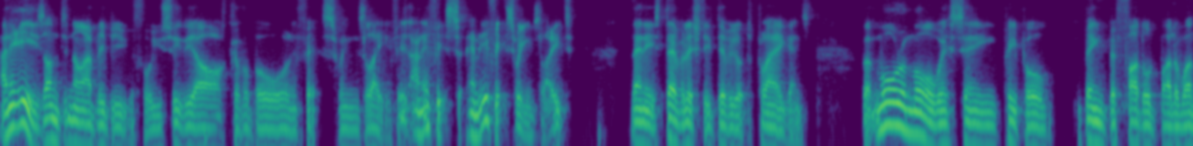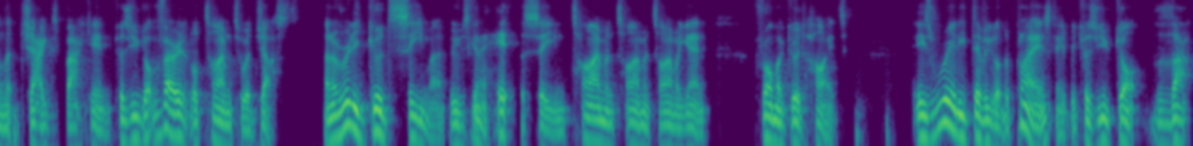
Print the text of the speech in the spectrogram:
And it is undeniably beautiful. You see the arc of a ball if it swings late. If it, and if it's and if it swings late, then it's devilishly difficult to play against. But more and more we're seeing people being befuddled by the one that jags back in because you've got very little time to adjust. And a really good seamer who's going to hit the seam time and time and time again from a good height is really difficult to play, isn't it? Because you've got that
